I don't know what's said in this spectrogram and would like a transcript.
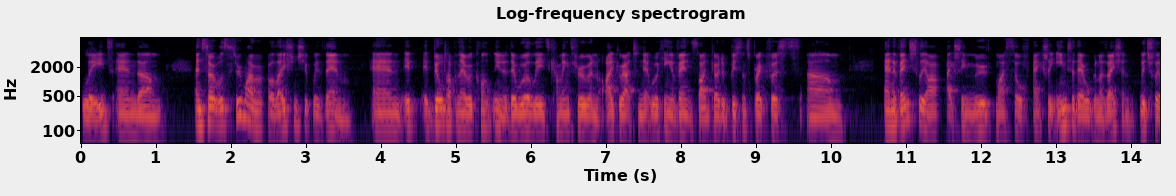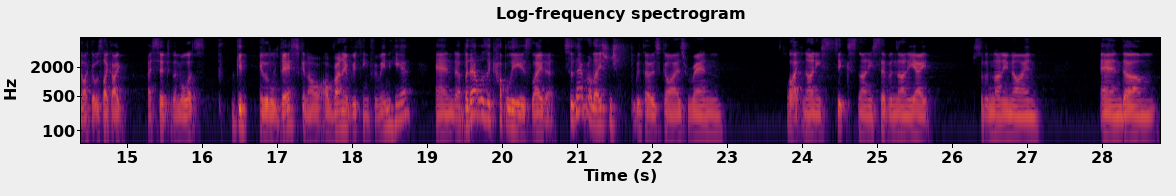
leads," and um, and so it was through my relationship with them, and it, it built up, and they were, con- you know, there were leads coming through, and I'd go out to networking events, I'd go to business breakfasts. Um, and eventually, I actually moved myself actually into their organization. Literally, like it was like I, I said to them, "Well, let's give me a little desk, and I'll, I'll run everything from in here." And uh, but that was a couple of years later. So that relationship with those guys ran like 96, 97, 98, sort of 99. And um,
